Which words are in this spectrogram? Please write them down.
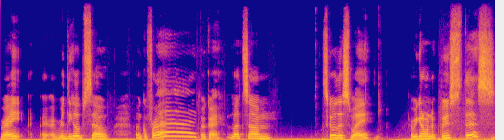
right? I, I really hope so. Uncle Fred! Okay, let's, um, let's go this way. Are we gonna want to boost this?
